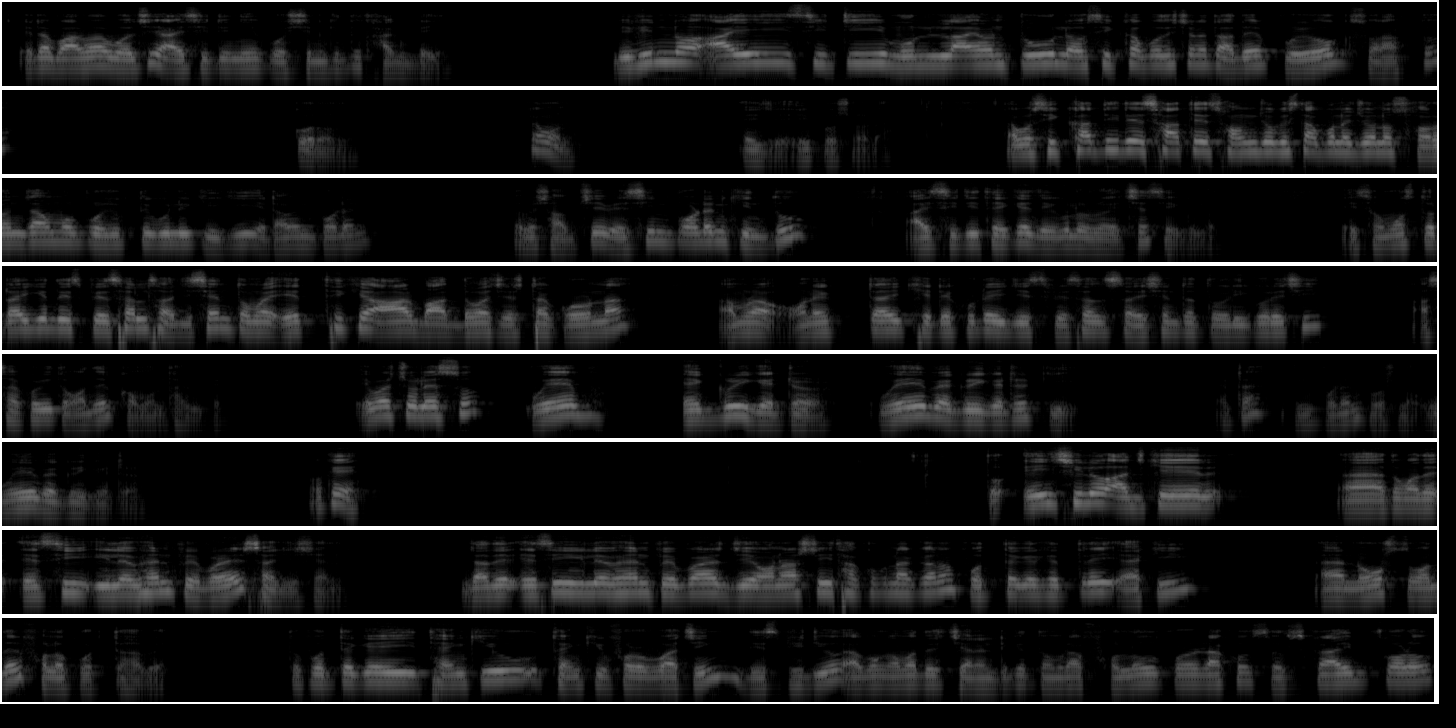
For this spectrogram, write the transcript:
এটা বারবার বলছি আইসিটি নিয়ে কোশ্চেন কিন্তু থাকবেই। বিভিন্ন আইসিটি মূল্যায়ন টুল ও শিক্ষা প্রতিষ্ঠানে তাদের প্রয়োগ শনাক্ত করুন। কেমন? এই যে, এই প্রশ্নটা। তারপর শিক্ষার্থীদের সাথে সংযোগ স্থাপনের জন্য সরঞ্জাম ও প্রযুক্তিগুলি কী কী? এটাও ইম্পর্টেন্ট তবে সবচেয়ে বেশি ইম্পর্টেন্ট কিন্তু আইসিটি থেকে যেগুলো রয়েছে সেগুলো। এই সমস্তটাই কিন্তু স্পেশাল সাজেশন তোমরা এর থেকে আর বাদ দেওয়ার চেষ্টা করো না। আমরা অনেকটাই খেটে খুঁটে এই যে স্পেশাল সাজেশনটা তৈরি করেছি, আশা করি তোমাদের কমন থাকবে। এবার চলে এসো ওয়েব এগ্রিগেটর ওয়েব এগ্রিগেটর কি? এটা ইম্পর্টেন্ট প্রশ্ন। ওয়েব এগ্রিগেটর ওকে তো এই ছিল আজকের তোমাদের এসি ইলেভেন পেপারের সাজেশন যাদের এসি ইলেভেন পেপার যে অনার্সই থাকুক না কেন, প্রত্যেকের ক্ষেত্রেই একই নোটস তোমাদের ফলো করতে হবে। তো প্রত্যেকেই thank you thank you for watching this video এবং আমাদের চ্যানেলটিকে তোমরা ফলো করে রাখো সাবস্ক্রাইব করো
